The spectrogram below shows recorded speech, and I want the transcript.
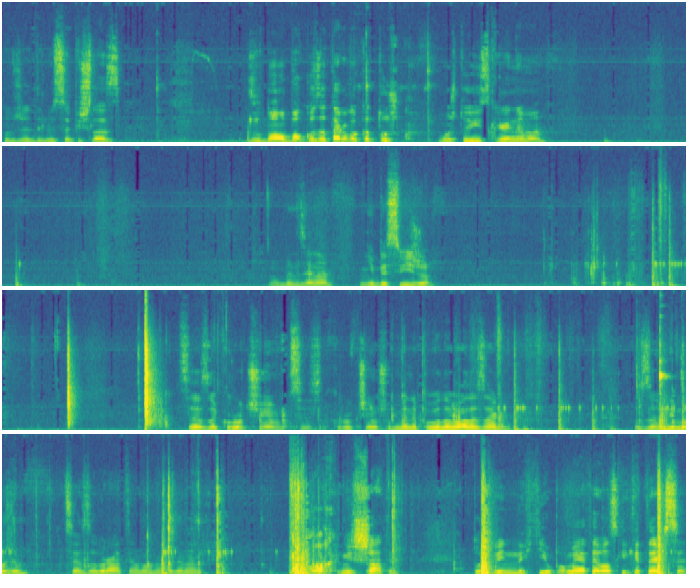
Тут вже дивлюся, пішла з. З одного боку затерло катушку. Може то і іскри нема. Ну, бензина ніби свіжа. Це закручуємо, це закручуємо, щоб ми не повиливали зараз. Взагалі можемо це забрати, воно не буде нам. Ох, мішати. Тут він не хотів помити, вон скільки терся.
